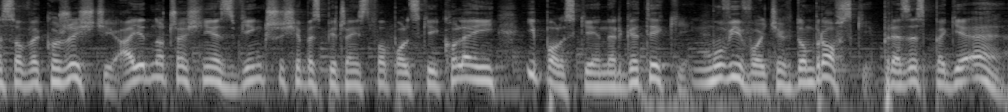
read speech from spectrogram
biznesowe korzyści, a jednocześnie zwiększy się bezpieczeństwo polskiej kolei i polskiej energetyki, mówi Wojciech Dąbrowski, prezes PGE.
